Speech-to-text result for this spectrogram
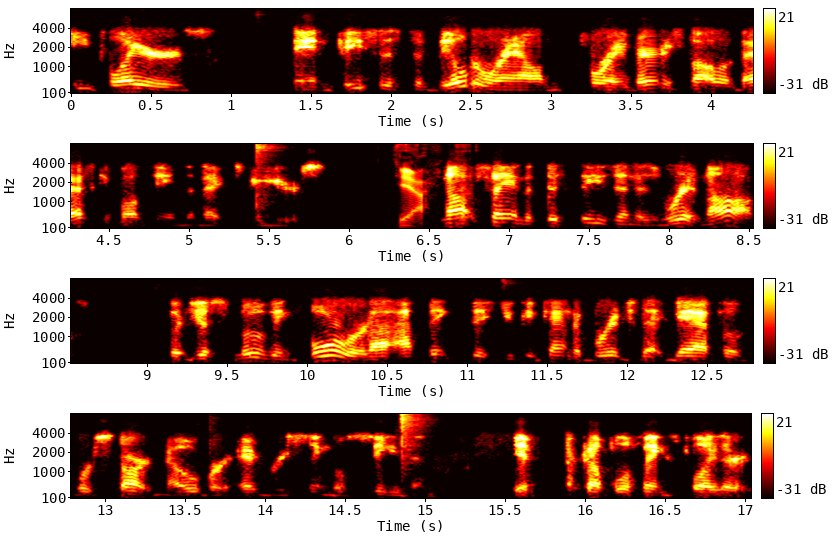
key players and pieces to build around for a very solid basketball team the next few years. Yeah. Not saying that this season is written off, but just moving forward, I, I think that you could kind of bridge that gap of we're starting over every single season if a couple of things play their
